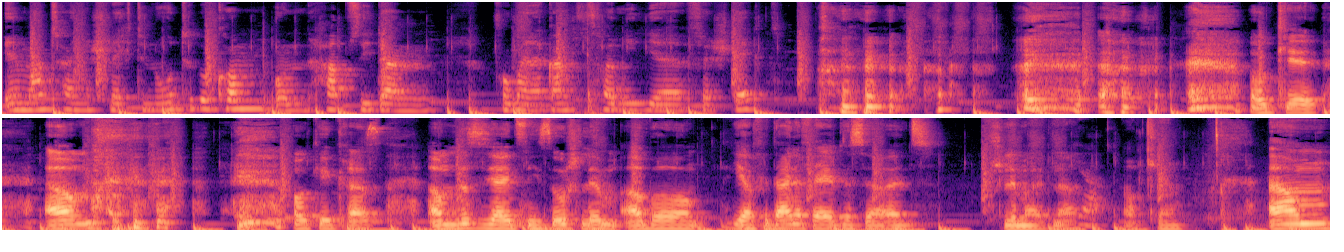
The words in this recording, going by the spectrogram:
in Mathe eine schlechte Note bekommen und habe sie dann von meiner ganzen Familie versteckt. okay. Um, ähm, okay, krass. Um, ähm, das ist ja jetzt nicht so schlimm, aber ja, für deine Verhältnisse halt schlimm halt, ne? Ja. Okay. Um, ähm,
